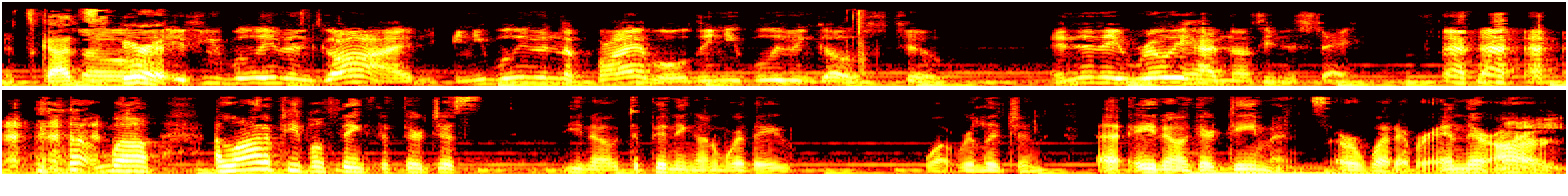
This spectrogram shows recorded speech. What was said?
It's God's so spirit. If you believe in God and you believe in the Bible, then you believe in ghosts too. And then they really have nothing to say. well, a lot of people think that they're just, you know, depending on where they, what religion, uh, you know, they're demons or whatever. And there right, are,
